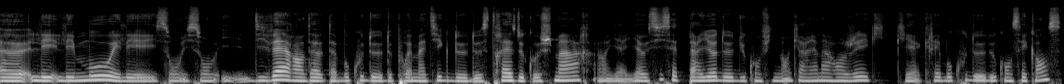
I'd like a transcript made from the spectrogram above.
Euh, les, mots et les, ils, sont, ils sont divers. Hein. Tu as, beaucoup de, problématiques de, stress, de cauchemar. Hein. Il y, a aussi cette période du confinement qui a rien arrangé et qui, qui a créé beaucoup de, conséquences.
